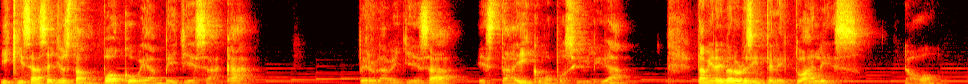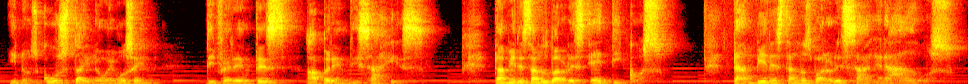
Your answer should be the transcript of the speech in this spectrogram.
Y quizás ellos tampoco vean belleza acá. Pero la belleza está ahí como posibilidad. También hay valores intelectuales, ¿no? Y nos gusta y lo vemos en diferentes aprendizajes. También están los valores éticos. También están los valores sagrados,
